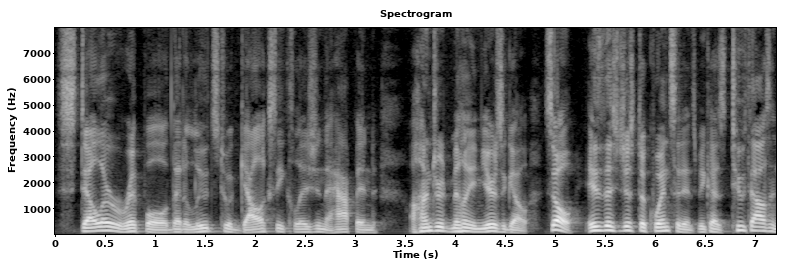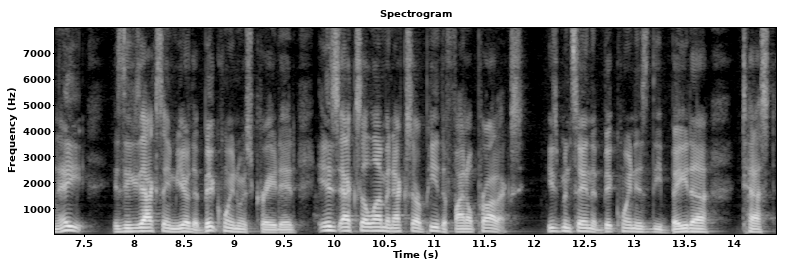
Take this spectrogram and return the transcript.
Stellar Ripple that alludes to a galaxy collision that happened 100 million years ago. So is this just a coincidence? Because 2008 is the exact same year that Bitcoin was created. Is XLM and XRP the final products? He's been saying that Bitcoin is the beta test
